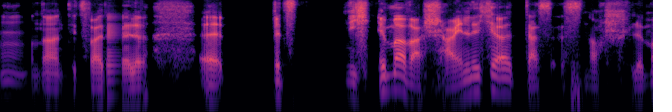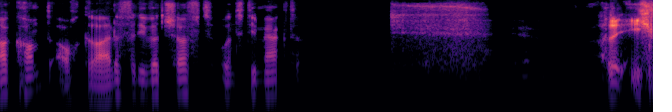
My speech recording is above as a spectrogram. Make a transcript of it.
hm. die zweite Welle, äh, wird es nicht immer wahrscheinlicher, dass es noch schlimmer kommt, auch gerade für die Wirtschaft und die Märkte? Also ich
